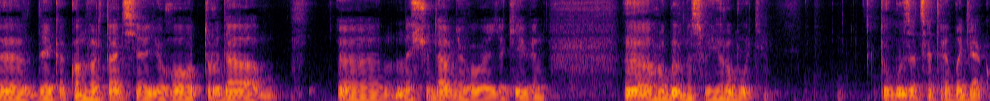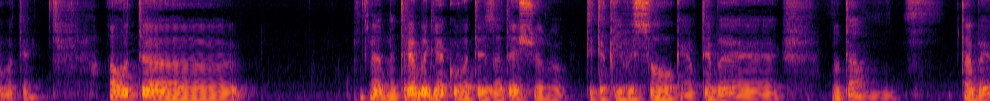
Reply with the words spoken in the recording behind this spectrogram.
е, деяка конвертація його труда е, нещодавнього, який він робив на своїй роботі. Тому за це треба дякувати. А от не треба дякувати за те, що ну, ти такий високий, а в тебе, ну там, тебе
